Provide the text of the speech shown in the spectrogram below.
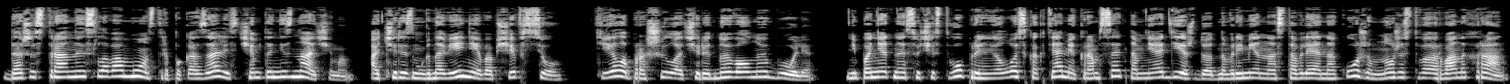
Даже странные слова монстра показались чем-то незначимым, а через мгновение вообще все. Тело прошило очередной волной боли. Непонятное существо принялось когтями кромсать на мне одежду, одновременно оставляя на коже множество рваных ран.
